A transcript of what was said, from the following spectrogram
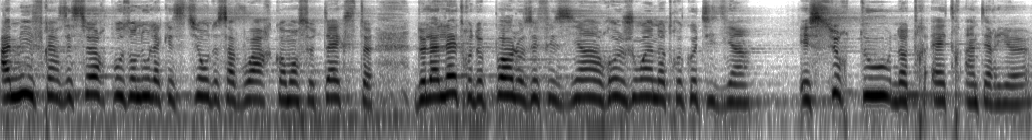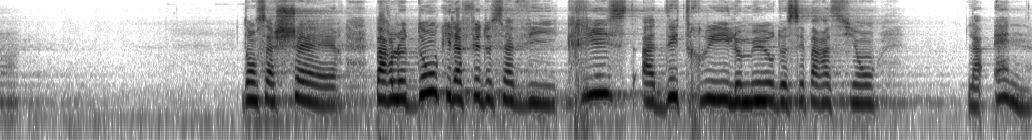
amis, frères et sœurs, posons-nous la question de savoir comment ce texte de la lettre de Paul aux Éphésiens rejoint notre quotidien et surtout notre être intérieur. Dans sa chair, par le don qu'il a fait de sa vie, Christ a détruit le mur de séparation la haine.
